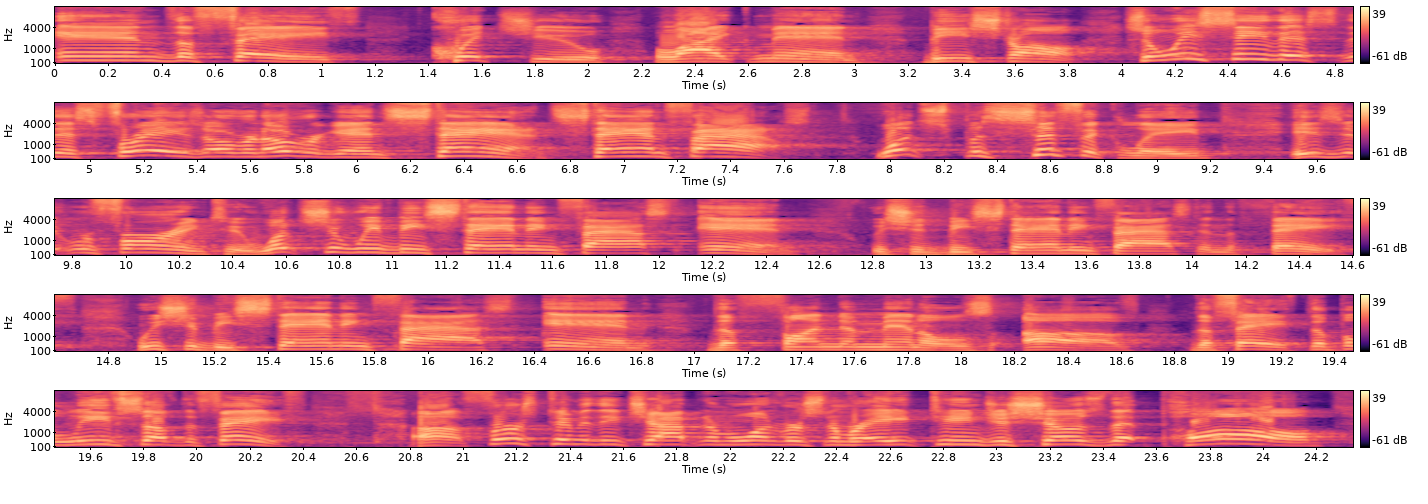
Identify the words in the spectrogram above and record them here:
in the faith, quit you like men, be strong. So we see this, this phrase over and over again stand, stand fast. What specifically is it referring to? What should we be standing fast in? We should be standing fast in the faith. We should be standing fast in the fundamentals of the faith, the beliefs of the faith. Uh, 1 Timothy chapter number 1, verse number 18 just shows that Paul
